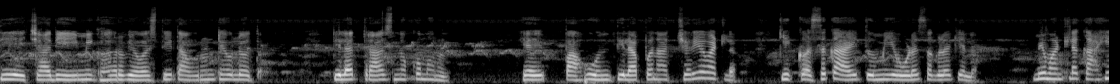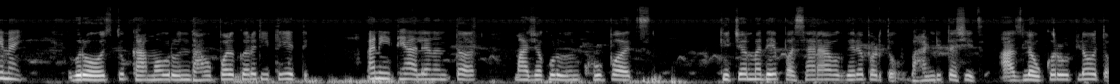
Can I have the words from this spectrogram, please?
ती याच्या आधी मी घर व्यवस्थित आवरून ठेवलं होतं. तिला त्रास नको म्हणून. हे पाहून तिला पण आश्चर्य वाटलं. की कसं काय तुम्ही एवढं सगळं केलं? मी म्हटलं काही नाही. रोज तू कामावरून धावपळ करत इथे येते. आणि इथे आल्यानंतर माझ्याकडून खूपच किचनमध्ये पसारा वगैरे पडतो. भांडी तशीच. आज लवकर उठलं होतं.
